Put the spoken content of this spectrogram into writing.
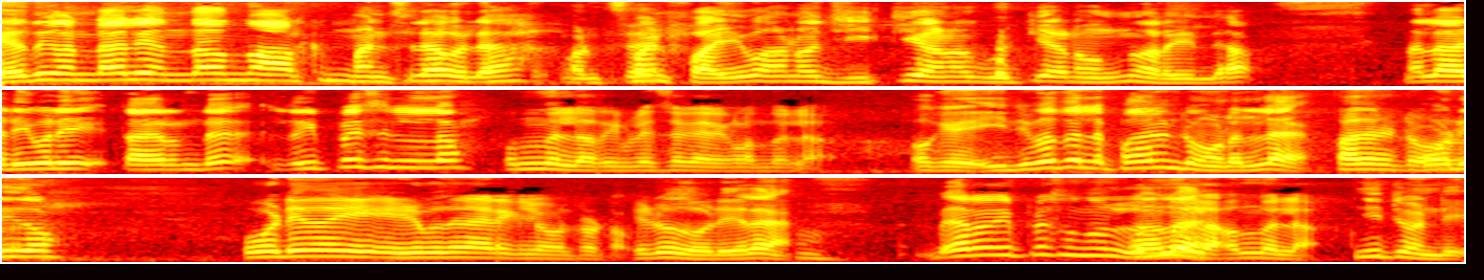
ഏത് കണ്ടാലും എന്താണെന്ന് ആർക്കും മനസ്സിലാവില്ല വൺ പോയിന്റ് ഫൈവ് ആണോ ജി ടി ആണോ ഗുറ്റി ആണോ ഒന്നും അറിയില്ല. നല്ല അടിപൊളി ടയറുണ്ട് റീപ്ലേസ് ഇല്ലല്ലോ? ഒന്നുമില്ല റീപ്ലേസ് കാര്യങ്ങളൊന്നുമില്ല. ഓക്കെ ഇരുപതല്ലേ? പതിനെട്ട് മോഡൽ അല്ലേ? പതിനെട്ട് ഓടി ഓടിയതോ ഓടിയത് എഴുപതിനായിരം കിലോമീറ്റർ കേട്ടോ എഴുപത് ഓടി അല്ലേ വേറെ റീപ്ലേസ് ഒന്നും ഇല്ല അല്ലേ ഒന്നുമില്ല ഒന്നുമില്ല. നീറ്റ് വണ്ടി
